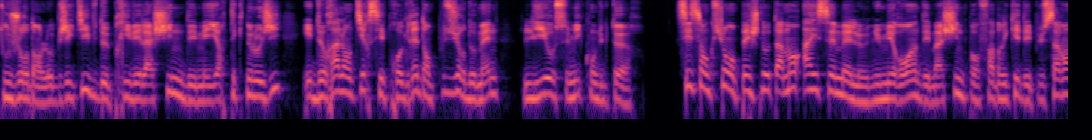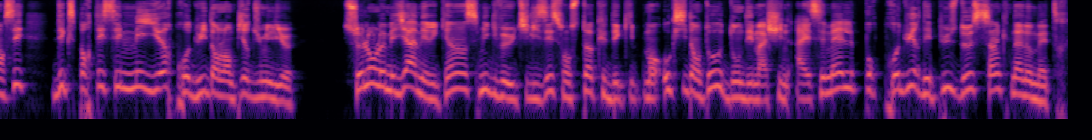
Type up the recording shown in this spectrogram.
toujours dans l'objectif de priver la Chine des meilleures technologies et de ralentir ses progrès dans plusieurs domaines liés aux semi-conducteurs. Ces sanctions empêchent notamment ASML, numéro 1 des machines pour fabriquer des puces avancées, d'exporter ses meilleurs produits dans l'empire du milieu. Selon le média américain, SMIC veut utiliser son stock d'équipements occidentaux, dont des machines ASML, pour produire des puces de 5 nanomètres.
